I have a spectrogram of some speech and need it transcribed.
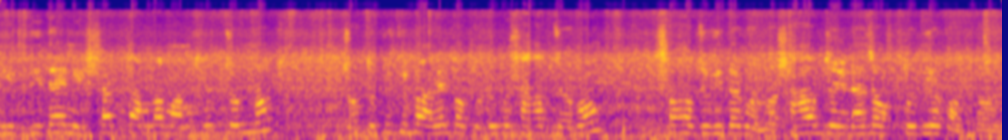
নির্দ্বিধায় নিঃস্বার্থে আমরা মানুষের জন্য যতটুকু পারি ততটুকু সাহায্য এবং সহযোগিতা করব। সাহায্য এটা যে অর্থ দিয়ে করতে হবে।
